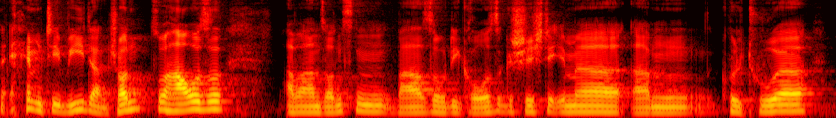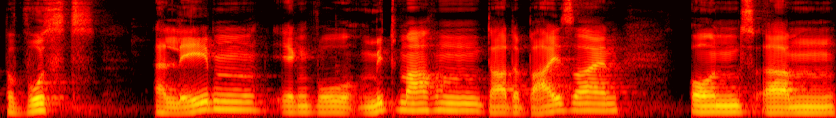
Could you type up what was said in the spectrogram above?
MTV dann schon zu Hause, aber ansonsten war so die große Geschichte immer ähm, Kultur bewusst erleben, irgendwo mitmachen, da dabei sein. Und ähm,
